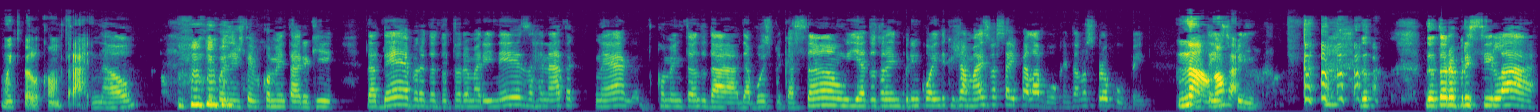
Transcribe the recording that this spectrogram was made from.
muito pelo contrário. Não. Depois a gente teve um comentário aqui da Débora, da doutora Marinesa, a Renata, né, comentando da, da boa explicação, e a doutora brincou ainda que jamais vai sair pela boca, então não se preocupem. Não, não tem não perigo. doutora Priscila,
